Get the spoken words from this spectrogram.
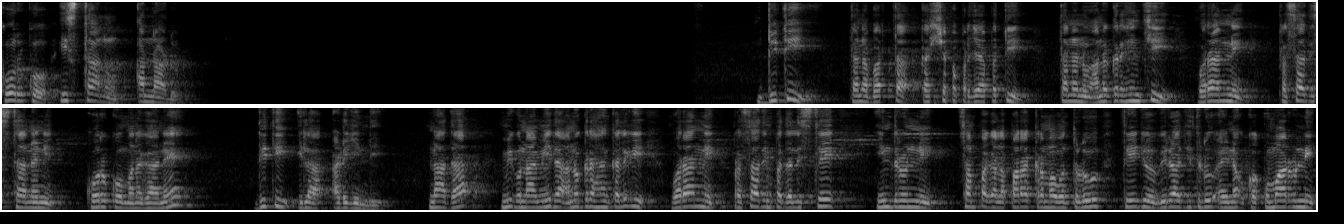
కోరుకో ఇస్తాను అన్నాడు. దితి తన భర్త కశ్యప ప్రజాపతి తనను అనుగ్రహించి వరాన్ని ప్రసాదిస్తానని కోరుకోమనగానే దితి ఇలా అడిగింది. నాదా మీకు నా మీద అనుగ్రహం కలిగి వరాన్ని ప్రసాదింపదలిస్తే ఇంద్రుణ్ణి చంపగల పరాక్రమవంతుడు తేజో విరాజితుడు అయిన ఒక కుమారుణ్ణి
